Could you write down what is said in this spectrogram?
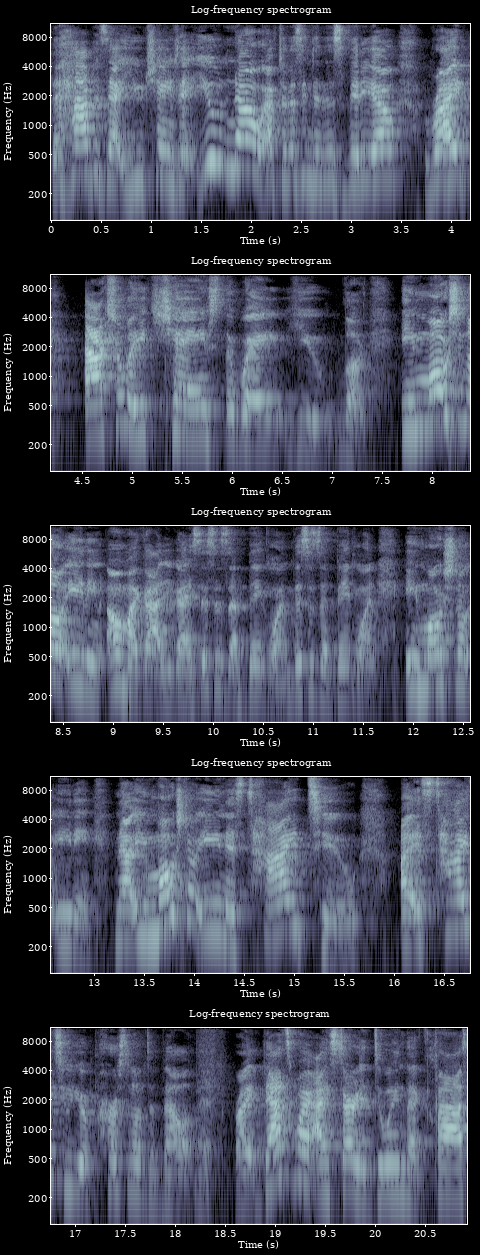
the habits that you change that you know after listening to this video, right? actually change the way you look. Emotional eating. Oh my God, you guys, this is a big one. This is a big one. Emotional eating. Now, emotional eating is tied to uh, it's tied to your personal development, right? That's why I started doing the class,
